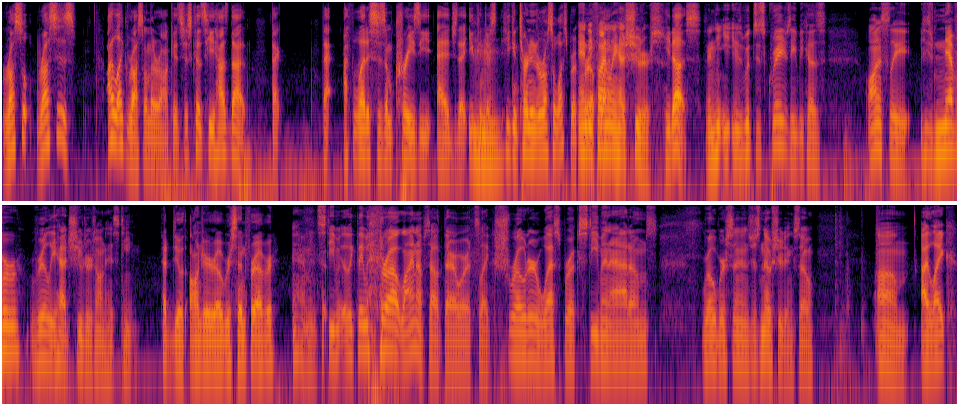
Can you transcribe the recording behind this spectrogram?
Russell, Russ is, I like Russ on the Rockets just because he has that that that athleticism, crazy edge that you can just Mhm. he can turn into Russell Westbrook. And for he a play. finally has shooters. he does. And he, he which is crazy because honestly, he's never really had shooters on his team. Had to deal with Andre Roberson forever. Yeah, I mean, Steven, like they would throw out lineups out there where it's like Schroeder, Westbrook, Steven Adams, Roberson, just no shooting. So, um, I like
